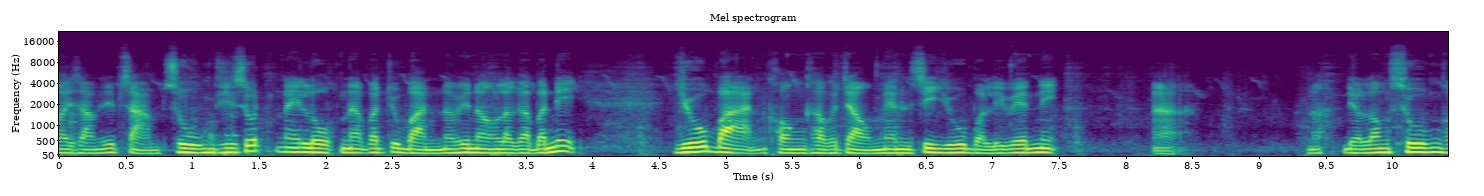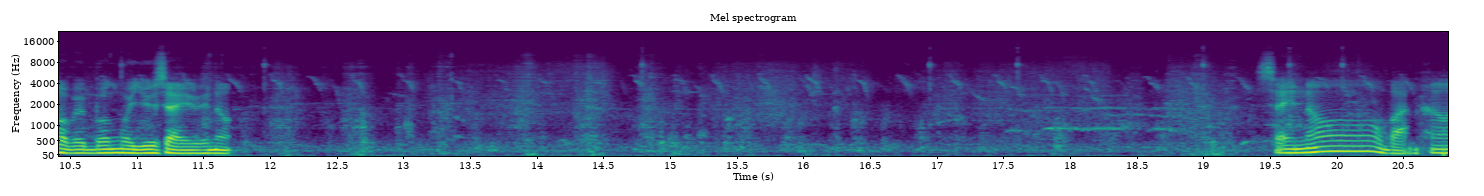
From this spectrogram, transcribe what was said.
ร้อยสามสิบสามสูงที่สุดในโลกนะปัจจุบันนะพี่น้องแล้วก็บัดนี้ยูบ้านของข้าพเจ้าแมนซียูบริเวณนี้อ่าเนาะเดี๋ยวลองซูมเข้าไปเบิ้งว่าอยู่ใส่พี่น้องใส่นอบ้านเฮา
